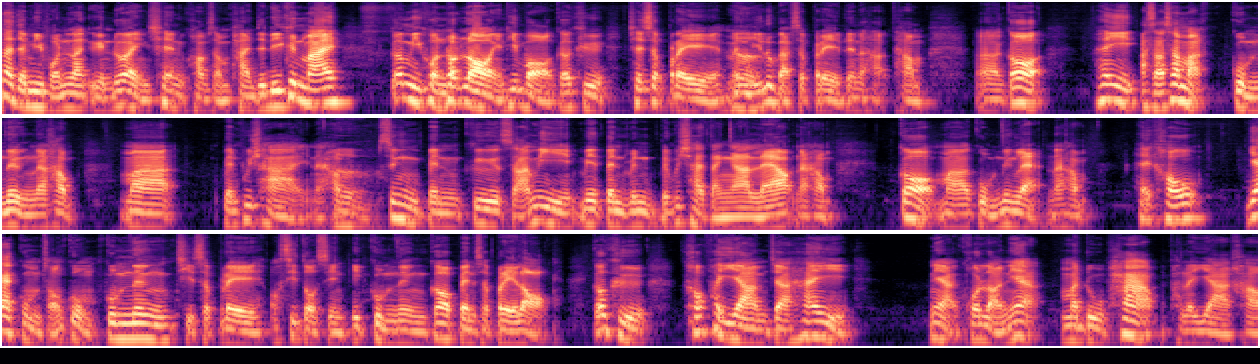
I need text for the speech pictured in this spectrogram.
น่าจะมีผลหลังอื่นด้วย อย่างเช่น ความสัมพันธ์จะดีขึ้นไหมก็มีคนทดลองอย่างที่บอกก็คือใช้สเปรย์มันมีรูปแบบสเปรย์ด้วยนะครับทำอ่าก็ให้อาสาสมัครกลุ่มหนึ่งนะครับ มาเป็นผู้ชายนะครับเออซึ่งเป็นคือสามีมีเป็นเป็นเป็นผู้ชายแต่งงานแล้วนะครับ ก็มากลุ่มหนึ่งแหละนะครับ ให้เขาแยกกลุ่ม 2 กลุ่ม กลุ่มหนึ่งฉีดสเปรย์ออกซิโตซินอีกกลุ่มหนึ่งก็เป็นสเปรย์หลอก ก็คือเขาพยายามจะให้เนี่ยคนเหล่าเนี้ยมาดูภาพภรรยาเขา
